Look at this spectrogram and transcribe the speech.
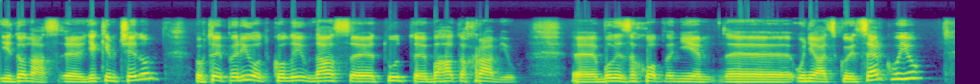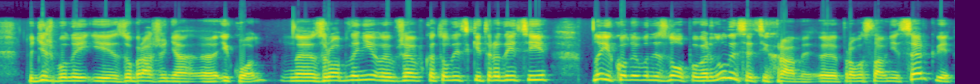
і до нас. Яким чином? В той період, коли в нас тут багато храмів були захоплені уніатською церквою, тоді ж були і зображення е, ікон е, зроблені е, вже в католицькій традиції. Ну і коли вони знову повернулися, ці храми православній церкві,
